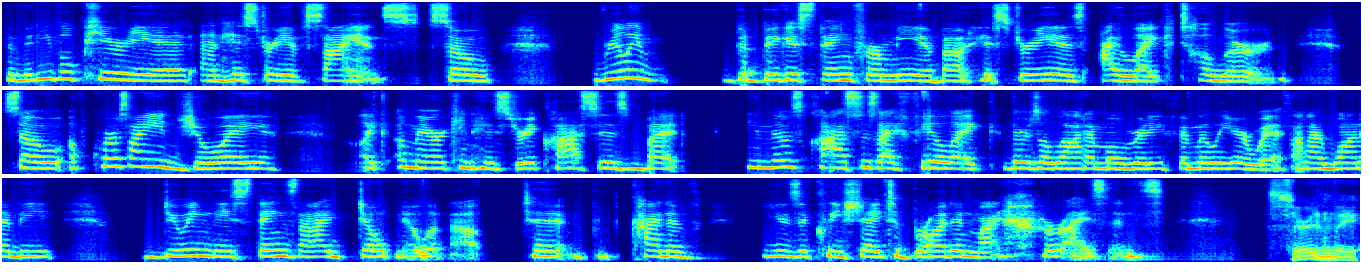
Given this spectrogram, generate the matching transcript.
the medieval period and history of science. So, really, the biggest thing for me about history is I like to learn. So, of course, I enjoy like American history classes, but in those classes, I feel like there's a lot I'm already familiar with, and I want to be doing these things that I don't know about to kind of use a cliche to broaden my horizons. Certainly.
